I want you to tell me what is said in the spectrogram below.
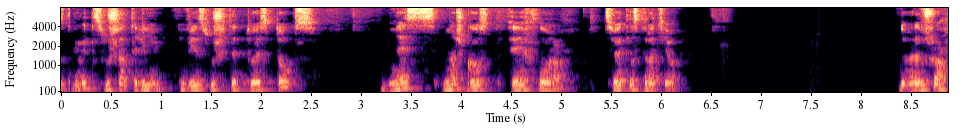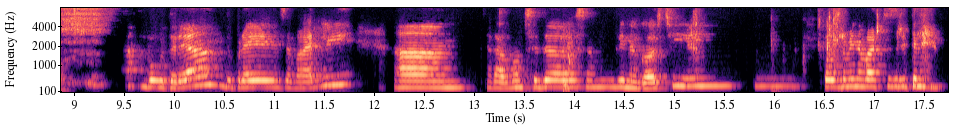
Здравейте слушатели, вие слушате Туес Talks. Днес наш гост е Флора, Цвета Стратива. Добре дошла! Благодаря, добре заварили. А, радвам се да съм ви на гости и поздрави на вашите зрители.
